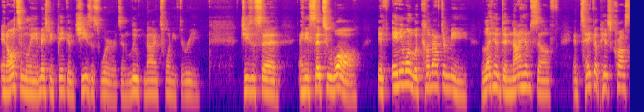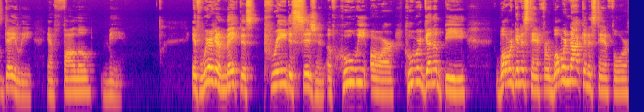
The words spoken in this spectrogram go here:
And ultimately, it makes me think of Jesus' words in Luke 9 23. Jesus said, And he said to all, If anyone would come after me, let him deny himself and take up his cross daily and follow me. if we're going to make this pre decision of who we are, who we're going to be, what we're going to stand for, what we're not going to stand for,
